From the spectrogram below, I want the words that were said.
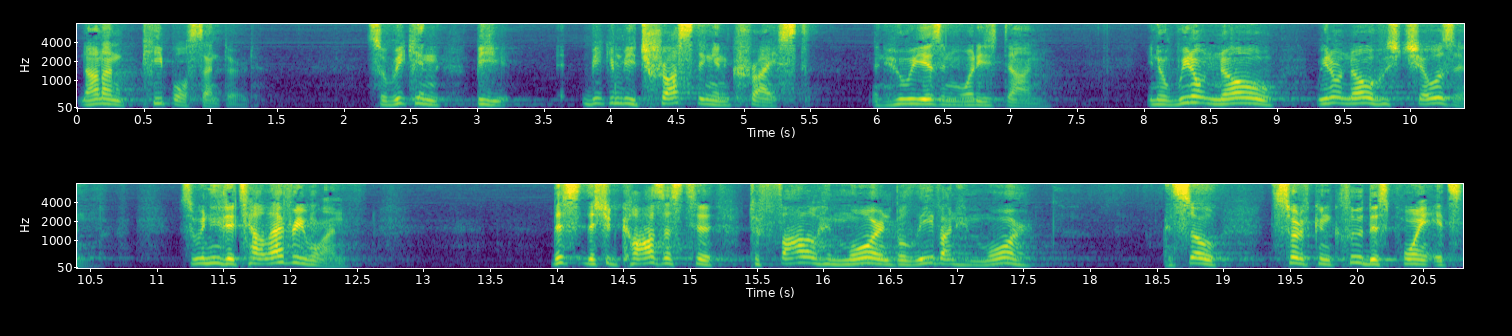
not on people centered. So we can be we can be trusting in Christ and who he is and what he's done. You know, we don't know, we don't know who's chosen. So we need to tell everyone. This, this should cause us to, to follow him more and believe on him more. And so, to sort of conclude this point, it's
